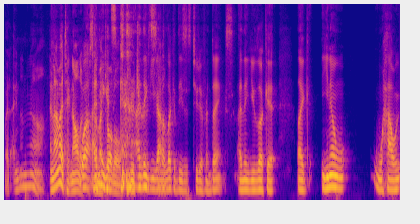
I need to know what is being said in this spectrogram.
But I don't know. And I'm a technologist. well, I I'm think a total. it's, I think futurist, you got to look at these as two different things. I think you look at like you know how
